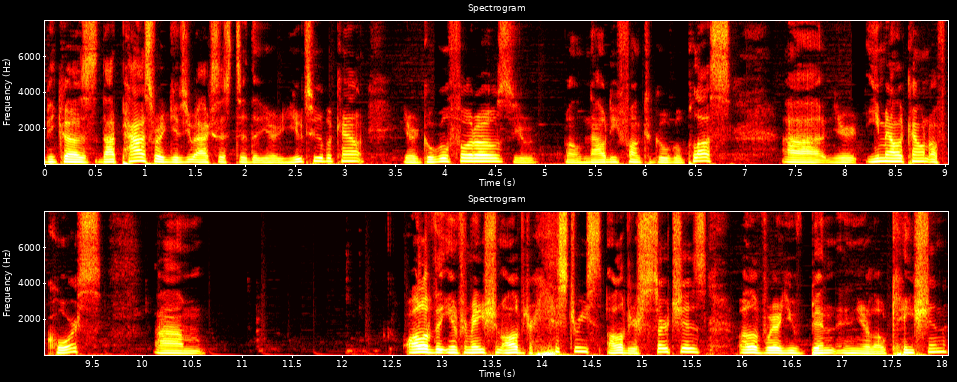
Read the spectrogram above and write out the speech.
Because that password gives you access to the, your YouTube account, your Google Photos, your well now defunct Google Plus, uh, your email account, of course, um, all of the information, all of your histories, all of your searches, all of where you've been in your location.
